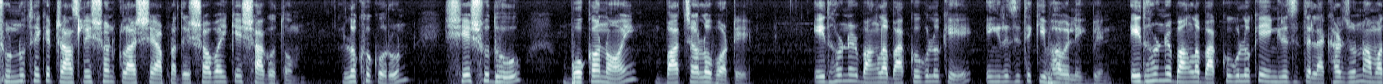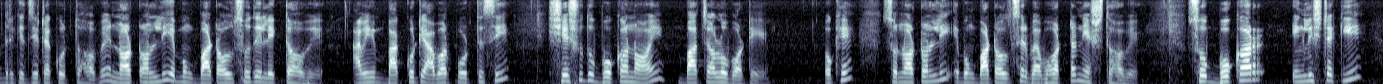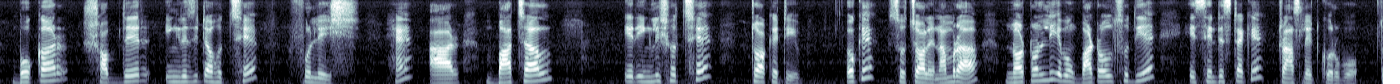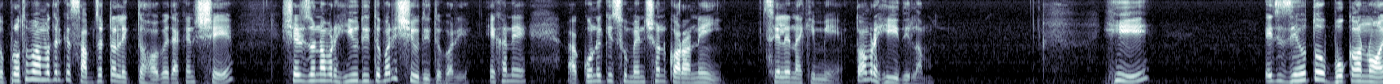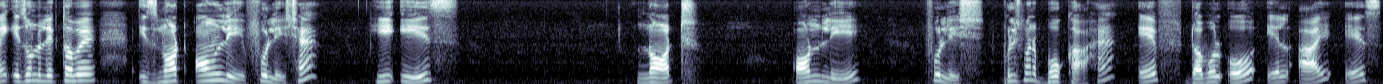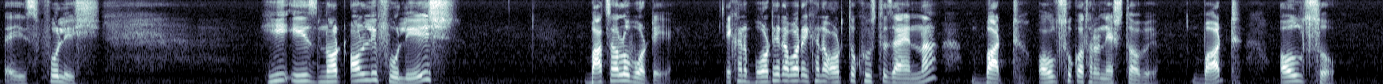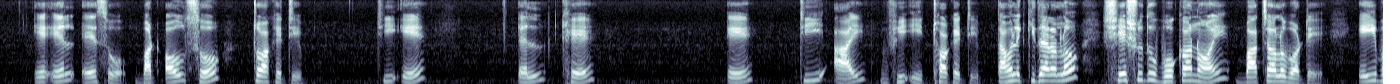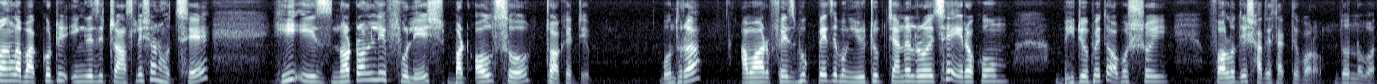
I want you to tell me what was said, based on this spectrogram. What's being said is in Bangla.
শূন্য থেকে ট্রান্সলেশন ক্লাসে আপনাদের সবাইকে স্বাগতম। লক্ষ্য করুন, সে শুধু বোকা নয় বাচালো বটে। এই ধরনের বাংলা বাক্যগুলোকে ইংরেজিতে কীভাবে লিখবেন? এই ধরনের বাংলা বাক্যগুলোকে ইংরেজিতে লেখার জন্য আমাদেরকে যেটা করতে হবে নট অনলি এবং বাট অলসো দিয়ে লিখতে হবে। আমি বাক্যটি আবার পড়তেছি, সে শুধু বোকা নয় বাচালো বটে। ওকে? সো নট অনলি এবং বাট অলসের ব্যবহারটা নিয়ে আসতে হবে। সো বোকার ইংলিশটা কি? বোকার শব্দের ইংরেজিটা হচ্ছে ফুলিশ হ্যাঁ? আর বাচাল এর ইংলিশ হচ্ছে টকেটিভ ওকে সো চলেন আমরা নট অনলি এবং বাট অলসো দিয়ে এই সেন্টেন্সটাকে ট্রান্সলেট করব। তো প্রথমে আমাদেরকে সাবজেক্টটা লিখতে হবে। দেখেন, সে, সের জন্য আমরা হিউ দিতে পারি শিউ দিতে পারি। এখানে কোনো কিছু মেনশন করা নেই, ছেলে নাকি মেয়ে। তো আমরা হি দিলাম। হি এই যে যেহেতু বোকা নয়, এজন্য লিখতে হবে ইজ নট অনলি ফুলিশ হ্যাঁ? He is not only foolish foolish মানে বোকা হ্যাঁ? F double O L I S H foolish he is not only foolish বাঁচালো বটে। এখানে বটের আবার এখানে অর্থ খুঁজতে যায় না বাট অলসো কথাটা নেসতে হবে। But also A L S O but also talkative T A L K A T I ভিই talkative তাহলে কি দাঁড়াল? সে শুধু বোকা নয়, বাচালো বটে। এই বাংলা বাক্যটির ইংরেজি ট্রান্সলেশন হচ্ছে he is not only foolish but also talkative বন্ধুরা, আমার ফেসবুক পেজ এবং ইউটিউব চ্যানেল রয়েছে। এরকম ভিডিও পেতে অবশ্যই ফলো দিয়ে সাথে থাকতে পারো। ধন্যবাদ।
